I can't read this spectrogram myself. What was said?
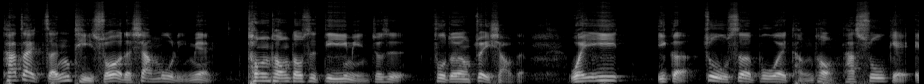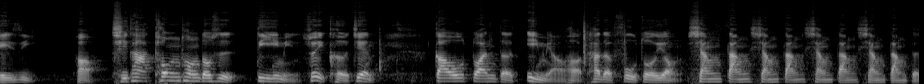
它在整体所有的项目里面，通通都是第一名，就是副作用最小的。唯一一个注射部位疼痛，它输给 AZ，好，其他通通都是第一名。所以可见。高端的疫苗哈，它的副作用相当相当相当相当的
